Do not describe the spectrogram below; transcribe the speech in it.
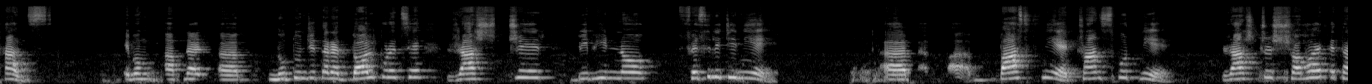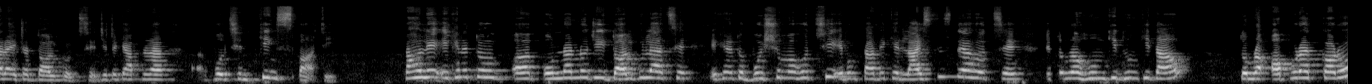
thugs এবং আপনার নতুন যে তারা দল করেছে, রাষ্ট্রের বিভিন্ন ফেসিলিটি নিয়ে বাস নিয়ে ট্রান্সপোর্ট নিয়ে, রাষ্ট্রের সহায়তায় তারা এটা দল করছে, যেটাকে আপনারা বলছেন কিংস পার্টি তাহলে এখানে তো অন্যান্য যে দলগুলো আছে, এখানে তো বৈষম্য হচ্ছে এবং তাদেরকে লাইসেন্স দেওয়া হচ্ছে যে তোমরা হুমকি ধুমকি দাও, তোমরা অপরাধ করো,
